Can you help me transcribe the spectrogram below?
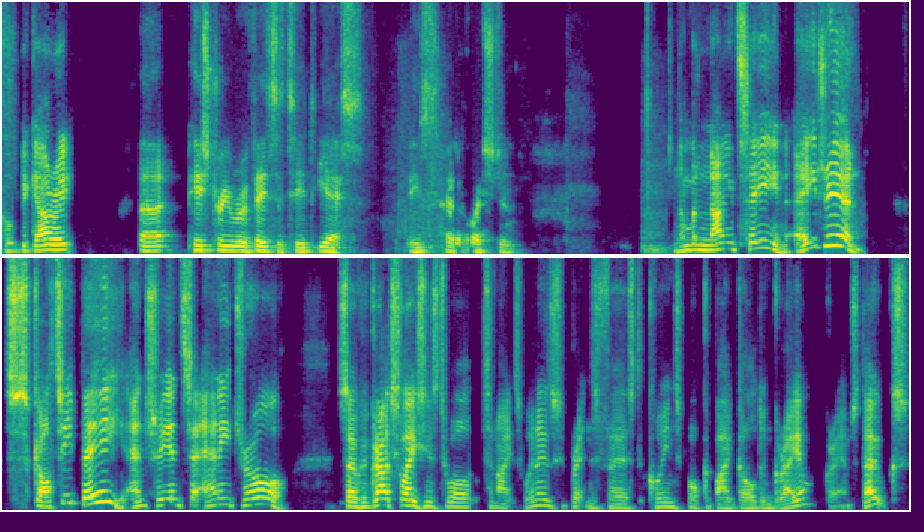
Could be Gary. Uh, history revisited. Yes, he's had a question. Number 19, Adrian. Scotty B, entry into any draw. So, congratulations to all tonight's winners. Britain's first coins book by Golden Graham, Graham Stokes.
